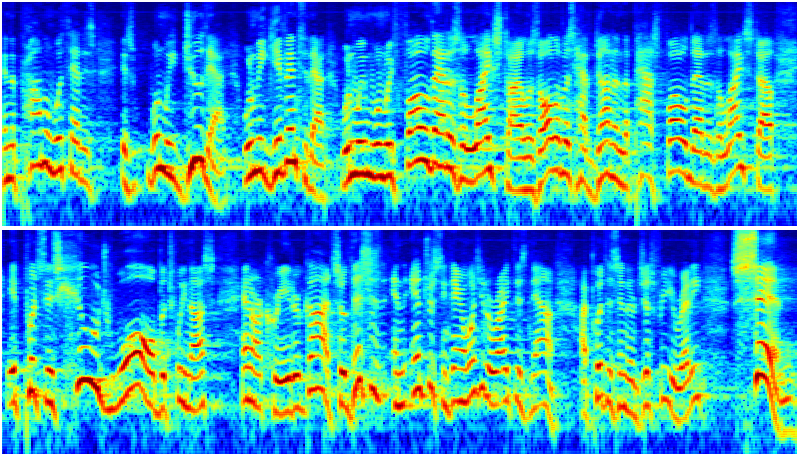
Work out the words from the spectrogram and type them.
and the problem with that is, is when we do that, when we give into that, when we, when we follow that as a lifestyle, as all of us have done in the past, followed that as a lifestyle, it puts this huge wall between us and our Creator God. So, this is an interesting thing. I want you to write this down. I put this in there just for you. Ready? Sin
